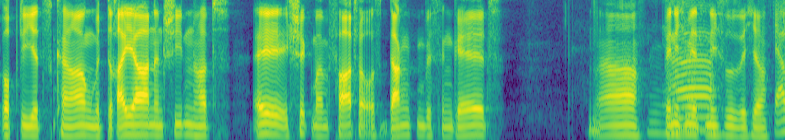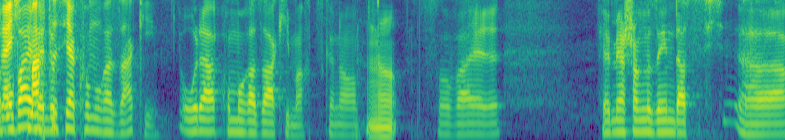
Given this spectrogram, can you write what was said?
ob die jetzt, keine Ahnung, mit drei Jahren entschieden hat, ey, ich schicke meinem Vater aus Dank ein bisschen Geld. Na, bin ich mir Ja. jetzt nicht so sicher. ja Vielleicht wobei, macht es ja Komurasaki. Oder Komurasaki macht's, genau. Ja. So, weil wir haben ja schon gesehen, dass äh,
